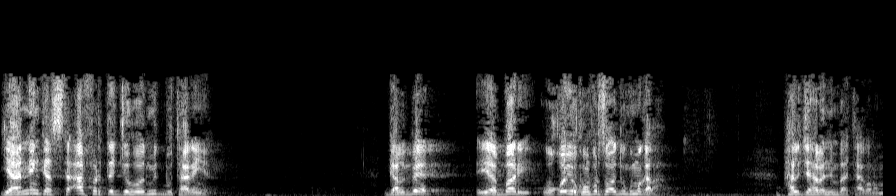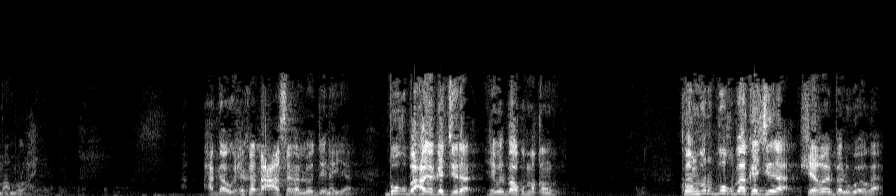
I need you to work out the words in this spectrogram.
yaa nin kasta afarta jahood mid buu taagan yahay. Galbeed iyo bari waqooyi koonfurso adunku ma gala hal jahaba nin baa taagan oo maamulahay. Xaggaa wixii ka dhaca asagaa loo daynayaa. Buuq baa xagga ka jira hebel baa ku maqan wey. Koonfur buuq baa ka jira sheekh baa lagu ogaa.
